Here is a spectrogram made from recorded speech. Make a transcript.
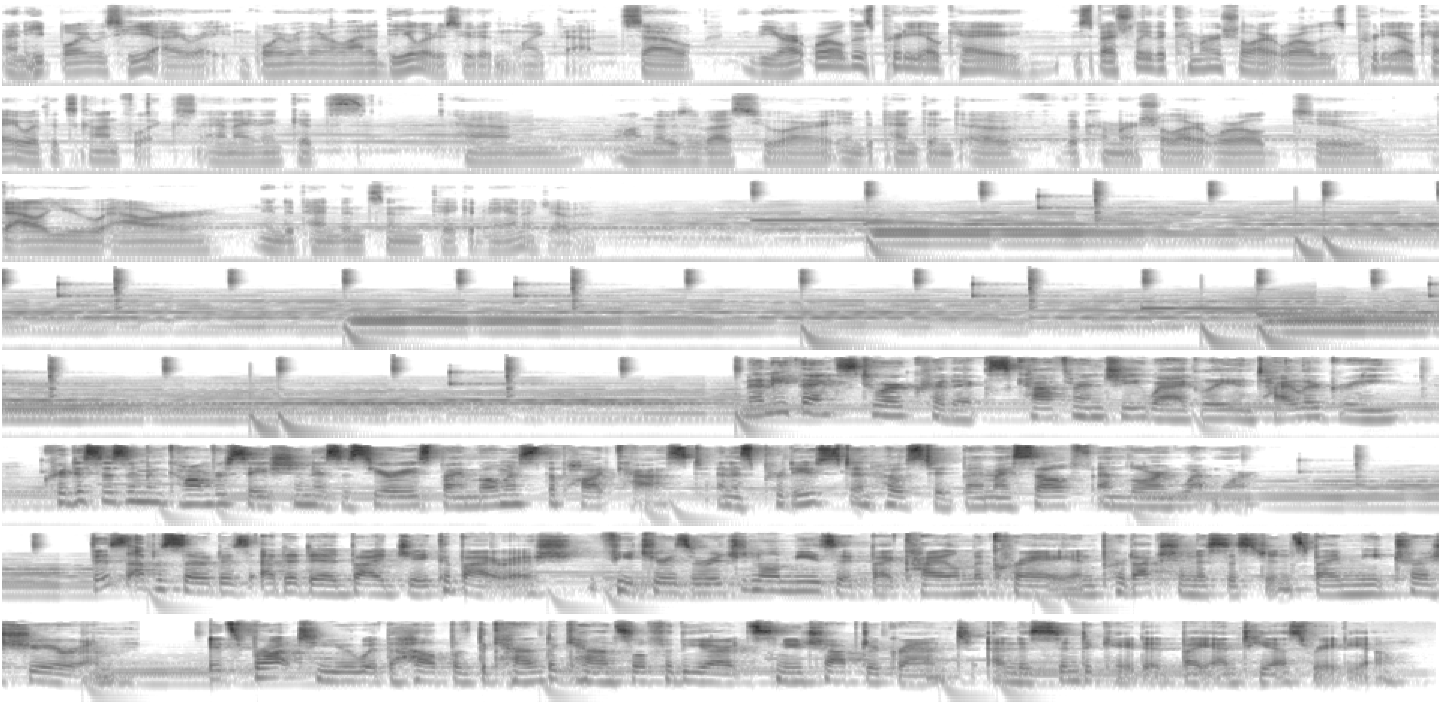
And he, boy, was he irate, and boy, were there a lot of dealers who didn't like that. So the art world is pretty okay, especially the commercial art world is pretty okay with its conflicts, and I think it's um, on those of us who are independent of the commercial art world to value our independence and take advantage of it. Many thanks to our critics, Catherine G. Wagley and Tyler Green Criticism and Conversation is a series by Momus the Podcast and is produced and hosted by myself and Lauren Wetmore. This episode is edited by Jacob Irish, features original music by Kyle McCrea, and production assistance by Mitra Shreeram. It's brought to you with the help of the Canada Council for the Arts New Chapter Grant and is syndicated by NTS Radio.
